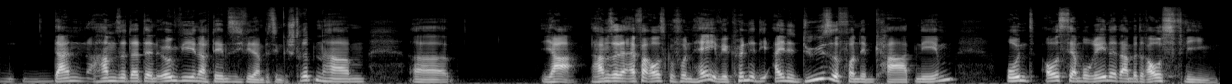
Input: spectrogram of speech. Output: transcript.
dann haben sie das dann irgendwie, nachdem sie sich wieder ein bisschen gestritten haben, äh, ja, haben sie dann einfach rausgefunden, hey, wir können ja die eine Düse von dem Card nehmen und aus der Moräne damit rausfliegen.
